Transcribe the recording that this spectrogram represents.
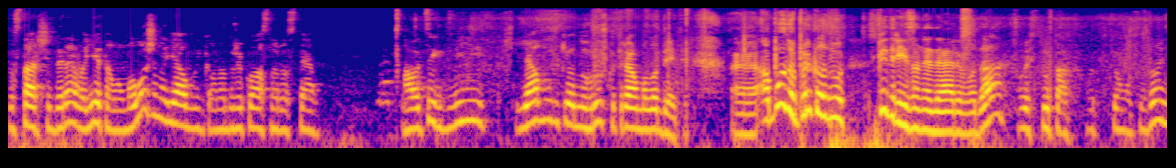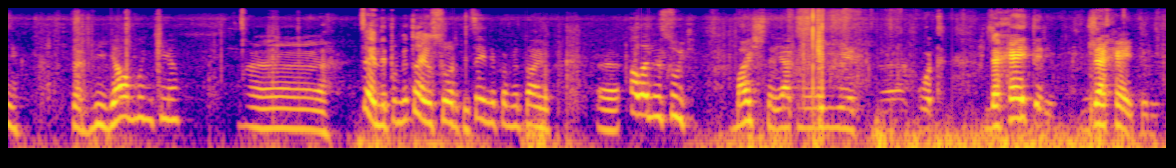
То старші дерева, є там омоложена яблунька, вона дуже класно росте. А оцих дві яблуньки, одну грушку треба молодити. Е, Або, до прикладу, підрізане дерево. Да? Ось тут, ось в цьому сезоні. Це дві яблуньки. Е, Цей не пам'ятаю сорти, цей не пам'ятаю. Е, Але не суть. Бачите, як ми її от, для хейтерів, для хейтерів.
